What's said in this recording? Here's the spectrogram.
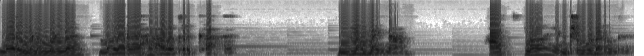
நறுமணமுள்ள மலராக ஆவதற்காக நம்மை நாம் ஆத்மா என்று உணர்ந்து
